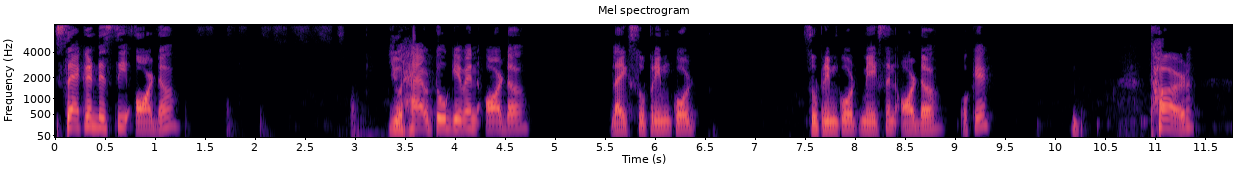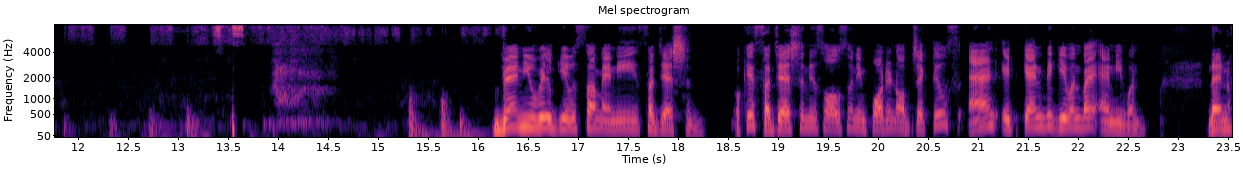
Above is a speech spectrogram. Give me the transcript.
Second is the order. You have to give an order like Supreme Court. Supreme Court makes an order, okay? Third, when you will give some any suggestion. Okay, suggestion is also an important objective and it can be given by anyone. Then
